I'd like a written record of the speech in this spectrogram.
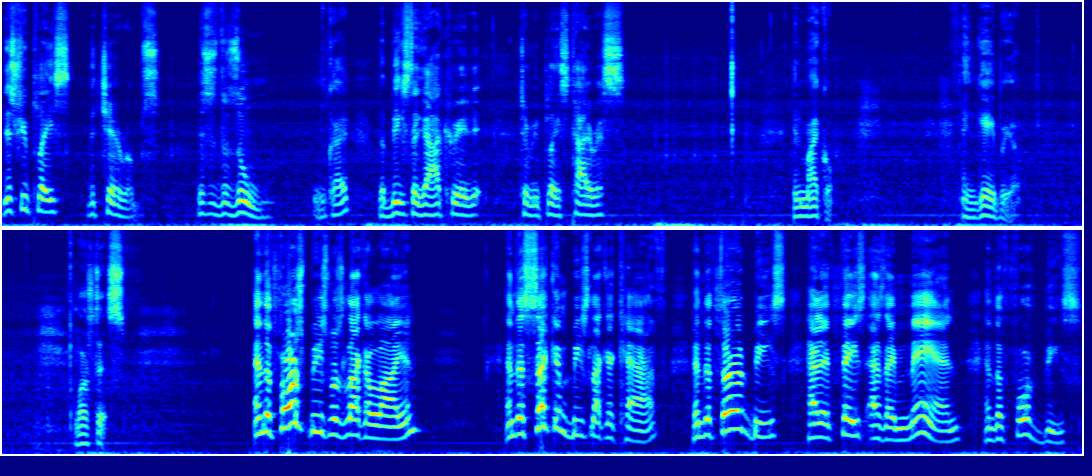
This replaced the cherubs. This is the zoon. Okay? The beast that God created to replace Tyrus and Michael and Gabriel. Watch this. And the first beast was like a lion, and the second beast like a calf, And the third beast had a face as a man, and the fourth beast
